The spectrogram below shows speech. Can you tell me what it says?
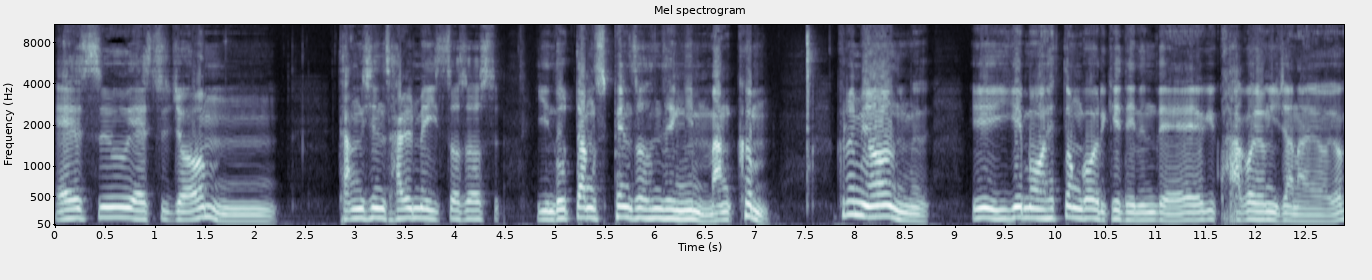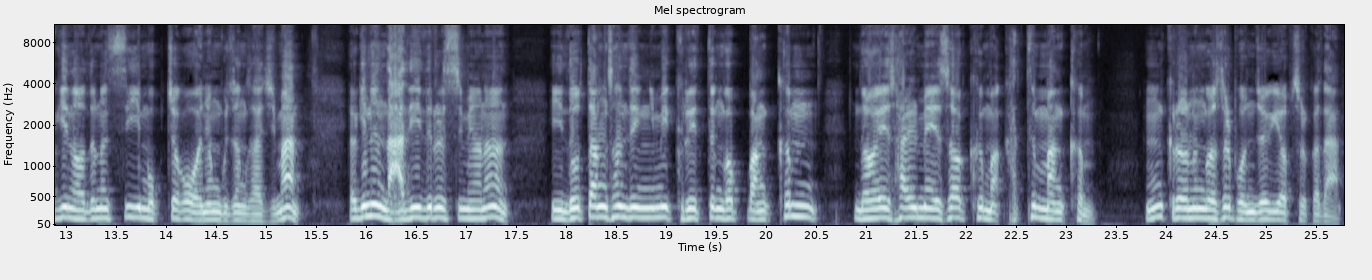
SS죠. 음, 당신 삶에 있어서 이 노땅 스펜서 선생님만큼 그러면 이, 이게 뭐 했던 거 이렇게 되는데 여기 과거형이잖아요. 여기 너드는 C 목적어 원형 부정사지만 여기는 나디드를 쓰면은 이 노땅 선생님이 그랬던 것만큼 너의 삶에서 그 같은 만큼 음, 그러는 것을 본 적이 없을 거다.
